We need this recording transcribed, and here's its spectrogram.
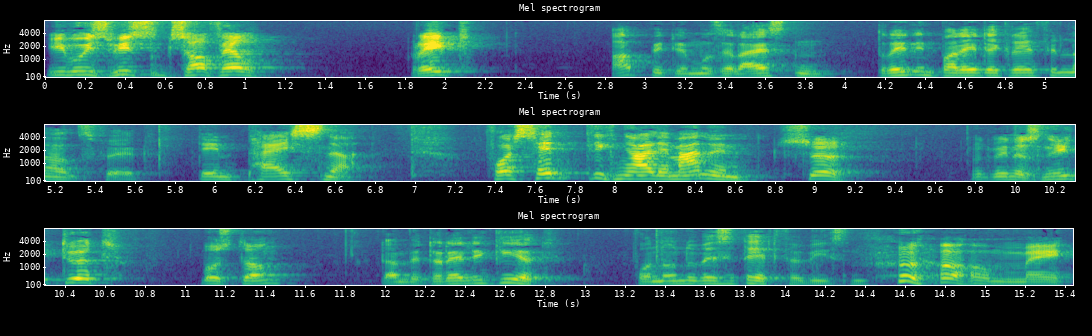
Ich will's wissen, Xaverl. Red. Abbitte muss er leisten. Dreht im Palais der Gräfin Landsfeld. Den Peißner. Vor sämtlichen Alemannen. So. Und wenn er's nicht tut, was dann? Dann wird er relegiert. Von der Universität verwiesen. Oh mei,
